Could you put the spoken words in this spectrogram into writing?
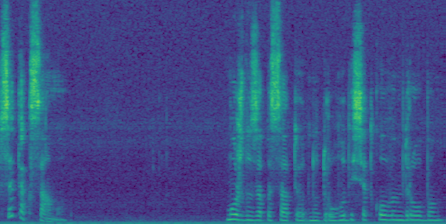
Все так само. Можна записати одну другу десятковим дробом.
